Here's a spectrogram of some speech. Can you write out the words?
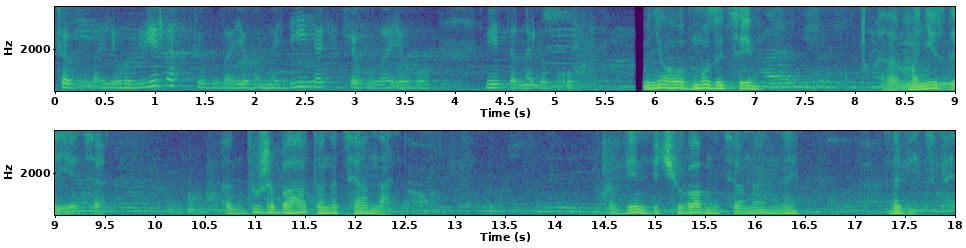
Це була його віра, це була його надія і це була його віддана любов. В нього в музиці, е, мені здається, дуже багато національного. Він відчував національне на відстані.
